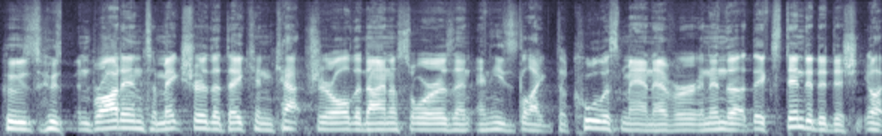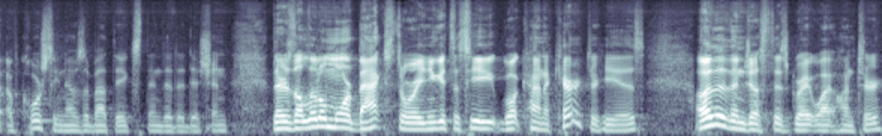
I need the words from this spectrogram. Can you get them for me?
who's, who's been brought in to make sure that they can capture all the dinosaurs, and, and he's like the coolest man ever. And in the, the extended edition, you're like, of course he knows about the extended edition. There's a little more backstory, and you get to see what kind of character he is, other than just this great white hunter.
